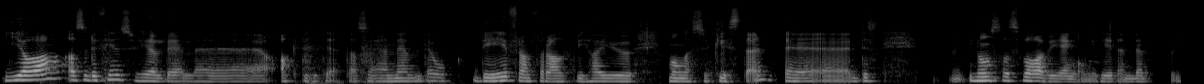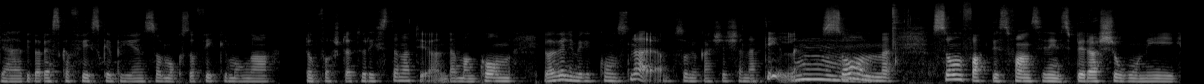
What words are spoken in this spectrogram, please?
Ja, alltså det finns ju en hel del eh, aktiviteter som jag nämnde och det är framförallt, vi har ju många cyklister. Det, någonstans var vi en gång i tiden den, den här pittoreska fiskebyn som också fick många de första turisterna till ön där man kom. Det var väldigt mycket konstnärer som du kanske känner till Mm. som, som faktiskt fann sin inspiration i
